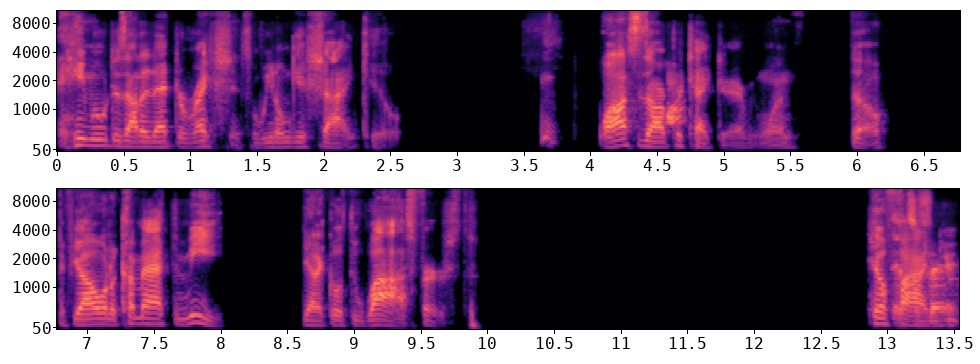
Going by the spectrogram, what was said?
and he moved us out of that direction so we don't get shot and killed. Waz is our protector, everyone. So if y'all want to come after me, you gotta go through Waz first. He'll That's find you.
